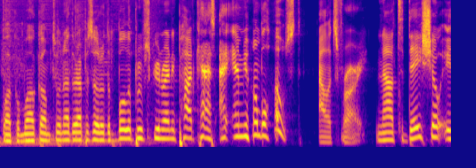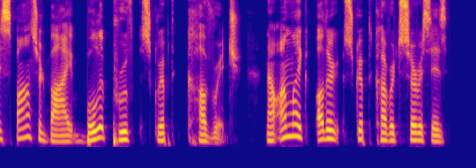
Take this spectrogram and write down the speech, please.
Welcome, welcome to another episode of the Bulletproof Screenwriting Podcast. I am your humble host, Alex Ferrari. Now, today's show is sponsored by Bulletproof Script Coverage. Now, unlike other script coverage services,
